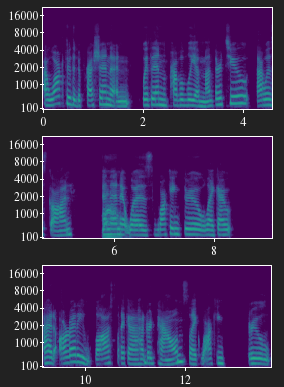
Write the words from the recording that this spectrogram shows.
I walked through the depression and within probably a month or two, I was gone. Wow. And then it was walking through like I I had already lost like a hundred pounds, like walking through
